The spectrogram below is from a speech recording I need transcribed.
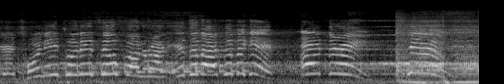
Your 2022 fun run is about to begin. And three, two!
